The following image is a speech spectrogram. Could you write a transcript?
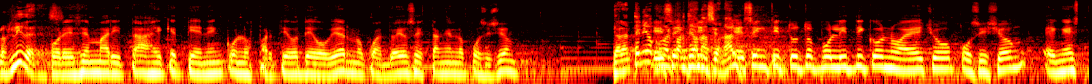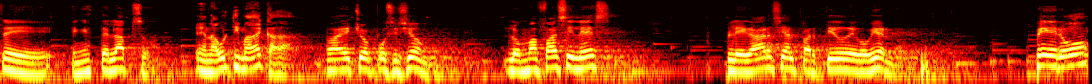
Los líderes. por ese maritaje que tienen con los partidos de gobierno cuando ellos están en la oposición. Ya lo han tenido con el Partido Nacional. Ese instituto político no ha hecho oposición en este, en este lapso. En la última década. No ha hecho oposición. Lo más fácil es plegarse al partido de gobierno. Pero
